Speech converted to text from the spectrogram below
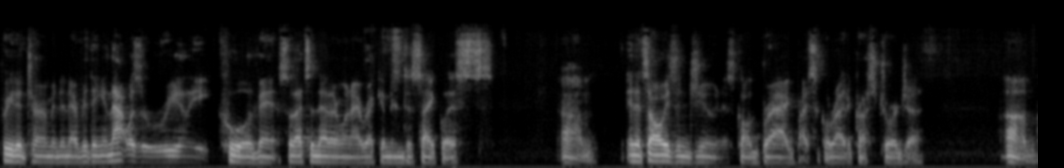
predetermined and everything. And that was a really cool event. So that's another one I recommend to cyclists. Um, and it's always in June. It's called BRAG Bicycle Ride Across Georgia. Um,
